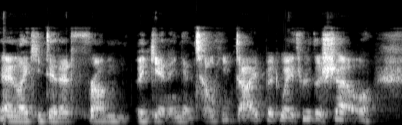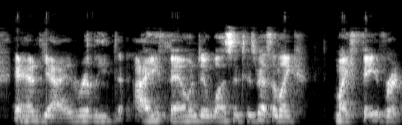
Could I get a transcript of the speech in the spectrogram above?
and like he did it from beginning until he died midway through the show. And yeah it really i found it wasn't his best. And like my favorite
